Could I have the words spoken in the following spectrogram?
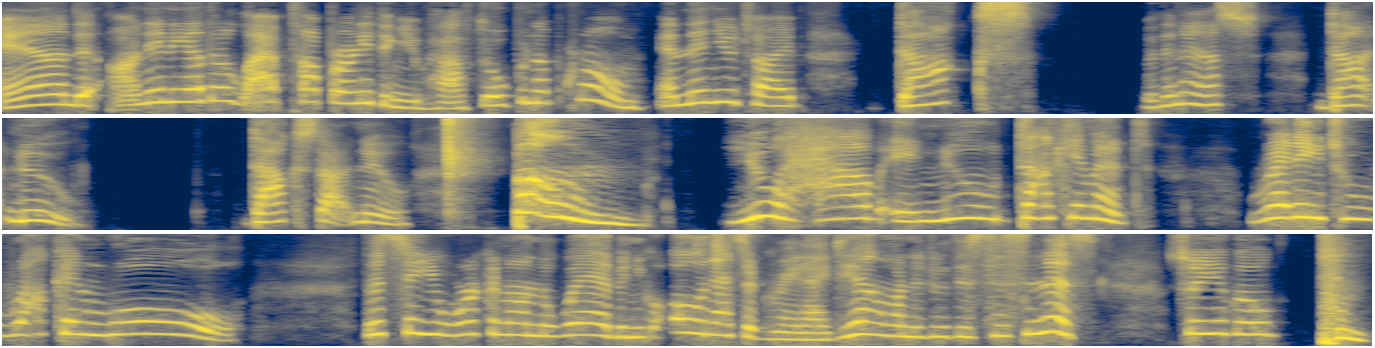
and on any other laptop or anything, you have to open up Chrome and then you type docs with an S dot new, docs dot new. Boom! You have a new document ready to rock and roll. Let's say you're working on the web and you go, oh, that's a great idea. I want to do this, this, and this. So you go, boom,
